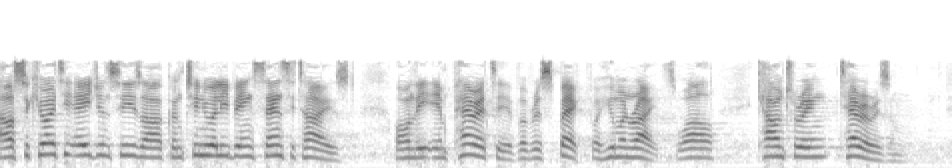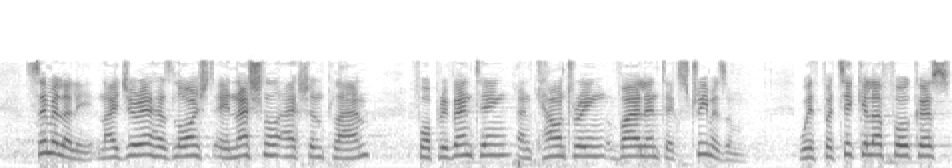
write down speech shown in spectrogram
our security agencies are continually being sensitized on the imperative of respect for human rights while countering terrorism. Similarly, Nigeria has launched a national action plan for preventing and countering violent extremism, with particular focus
